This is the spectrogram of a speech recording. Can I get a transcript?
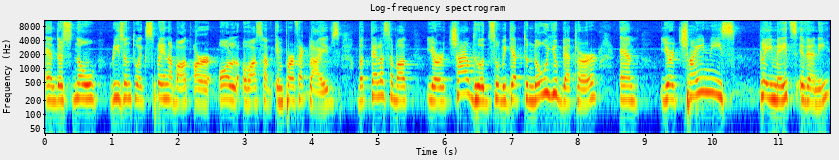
and there's no reason to explain about our. All of us have imperfect lives, but tell us about your childhood so we get to know you better and your Chinese playmates, if any,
